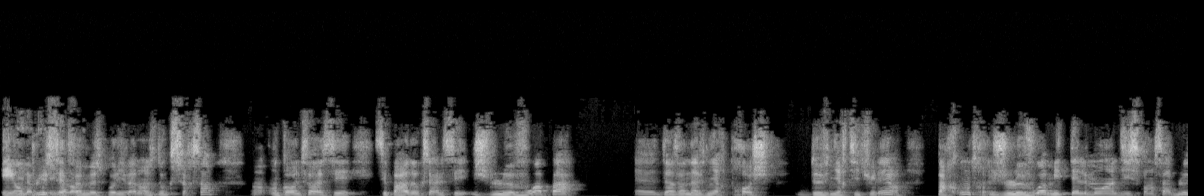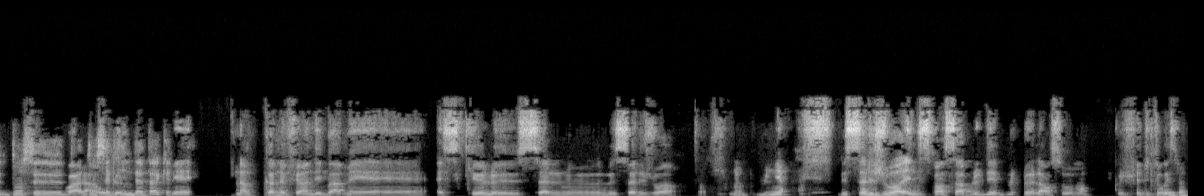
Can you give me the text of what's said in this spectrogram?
et en plus cette fameuse polyvalence. Donc sur ça encore une fois c'est c'est paradoxal. C'est je le vois pas euh, dans un avenir proche devenir titulaire. Par contre, je le vois, mais tellement indispensable dans, ce, dans cette ligne d'attaque. Mais on a fait un débat, mais est-ce que le seul, le seul joueur, le seul joueur indispensable des Bleus là en ce moment que je fais du tourisme,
